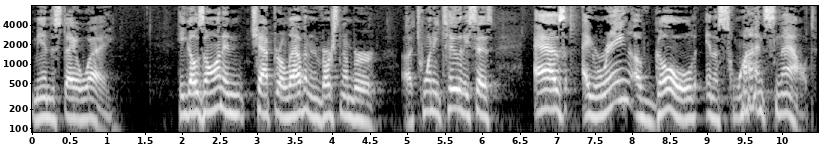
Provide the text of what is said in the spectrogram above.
men to stay away. He goes on in chapter 11 and verse number uh, 22 and he says, as a ring of gold in a swine's snout.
